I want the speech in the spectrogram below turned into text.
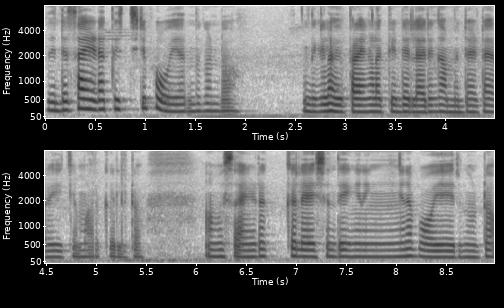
ഇതിന്റെ സൈഡൊക്കെ ഇച്ചിരി പോയായിരുന്നു കണ്ടോ? എന്തെങ്കിലും അഭിപ്രായങ്ങളൊക്കെ ഉണ്ട്. എല്ലാവരും കമന്റായിട്ട് അറിയിക്കാൻ മറക്കില്ല കേട്ടോ. അപ്പോൾ സൈഡൊക്കെ ലേശം ഇങ്ങനെ ഇങ്ങനെ പോയായിരുന്നു കേട്ടോ.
